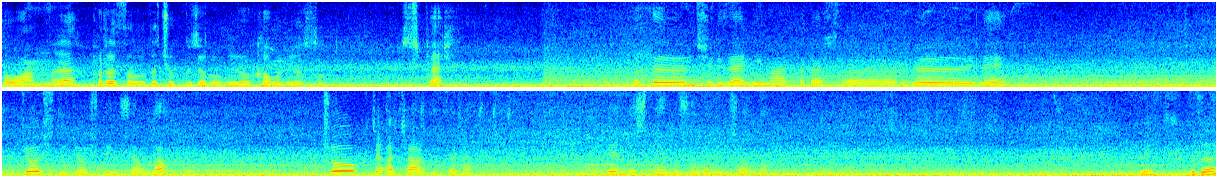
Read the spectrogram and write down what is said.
soğanlı, pırasalı da çok güzel oluyor. Kavuruyorsun. Süper. Bakın şu güzelliğime arkadaşlar. Böyle coştu coştu inşallah. Çokça açar bu sene. Pembiş pembiş olur inşallah. Evet, bu da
